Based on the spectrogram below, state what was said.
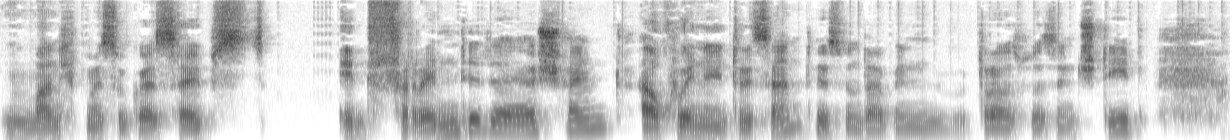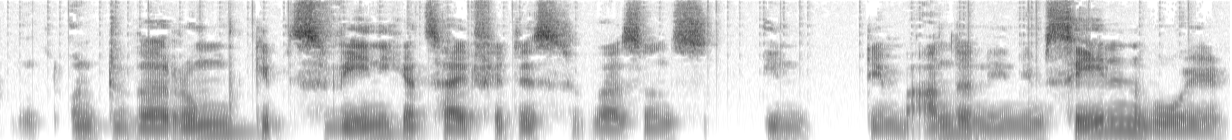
manchmal sogar selbst entfremdeter erscheint, auch wenn er interessant ist und auch wenn daraus was entsteht. Und warum gibt es weniger Zeit für das, was uns in dem anderen, in dem Seelenwohl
